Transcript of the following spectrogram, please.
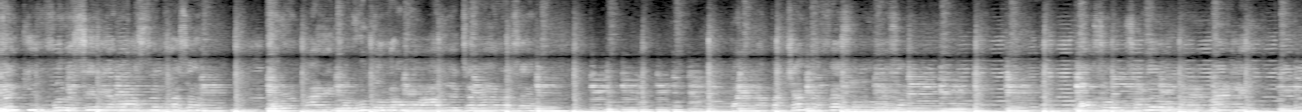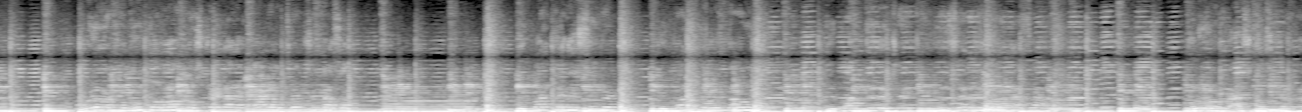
Thank you for the city of Austin, raza. For inviting Conjunto Romo out here raza. Para la Pachanga Festival, raza. Also, un saludo para el Bradley. We are Conjunto Romo, straight out of Caro, Texas, raza. De parte de Silver, de parte de Raúl, de parte de Jake, un servidor, raza. Puro rasgos.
